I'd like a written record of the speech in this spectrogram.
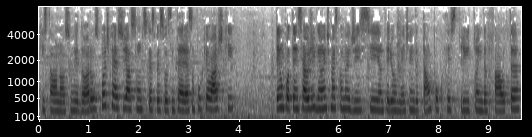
que estão ao nosso redor, os podcasts de assuntos que as pessoas se interessam, porque eu acho que tem um potencial gigante, mas como eu disse anteriormente, ainda está um pouco restrito, ainda falta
